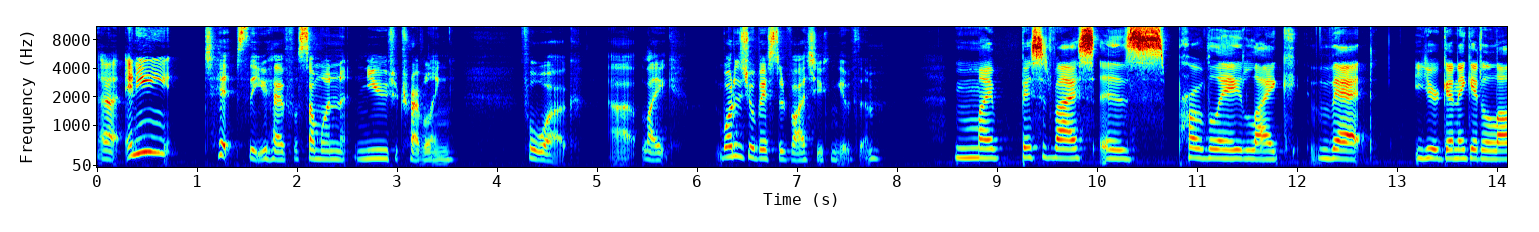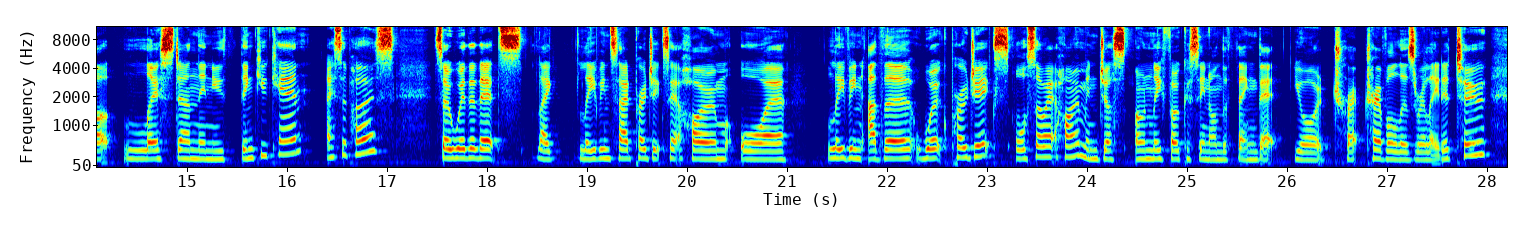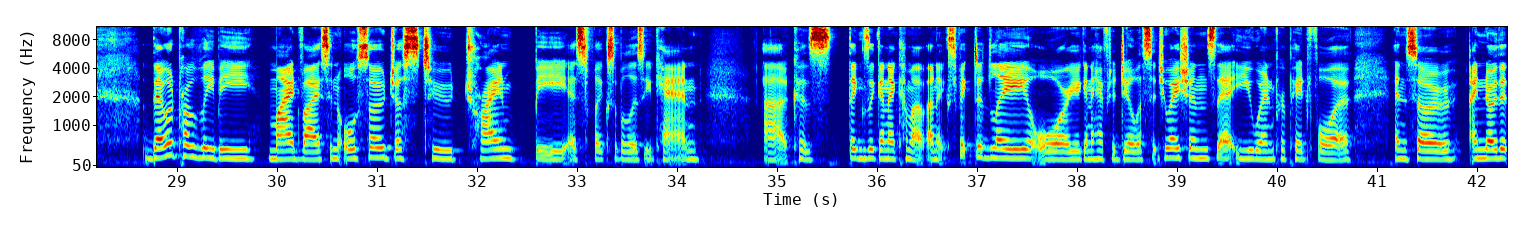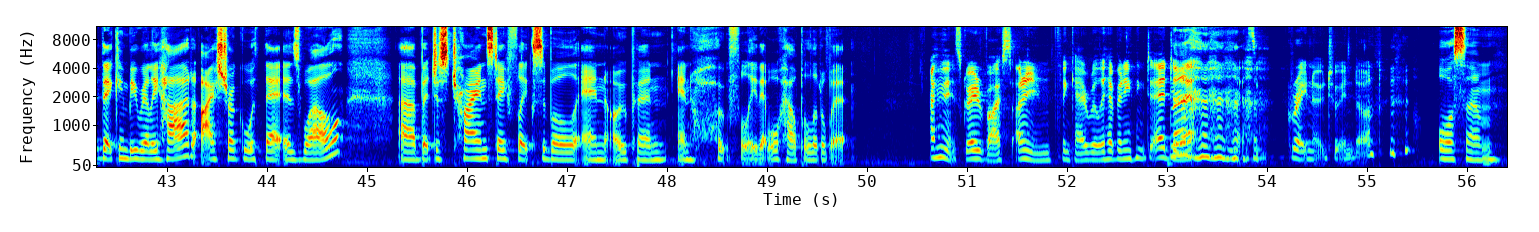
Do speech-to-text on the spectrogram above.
Uh, any tips that you have for someone new to traveling for work? Uh, like what is your best advice you can give them? My best advice is probably like that you're going to get a lot less done than you think you can, I suppose. So, whether that's like leaving side projects at home or leaving other work projects also at home and just only focusing on the thing that your tra- travel is related to. That would probably be my advice, and also just to try and be as flexible as you can because uh, things are going to come up unexpectedly or you're going to have to deal with situations that you weren't prepared for. And so I know that that can be really hard. I struggle with that as well. Uh, but just try and stay flexible and open, and hopefully that will help a little bit. I think that's great advice. I don't even think I really have anything to add to that. that's a great note to end on. awesome.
